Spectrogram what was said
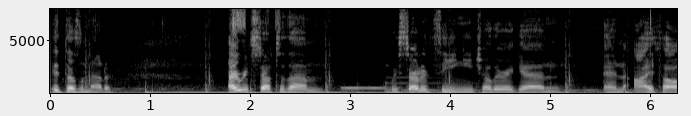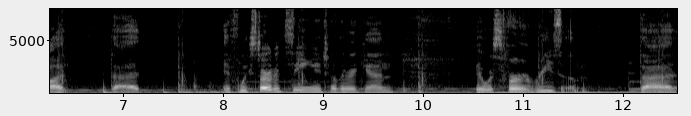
it doesn't matter. I reached out to them. We started seeing each other again, and I thought that if we started seeing each other again, it was for a reason. That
